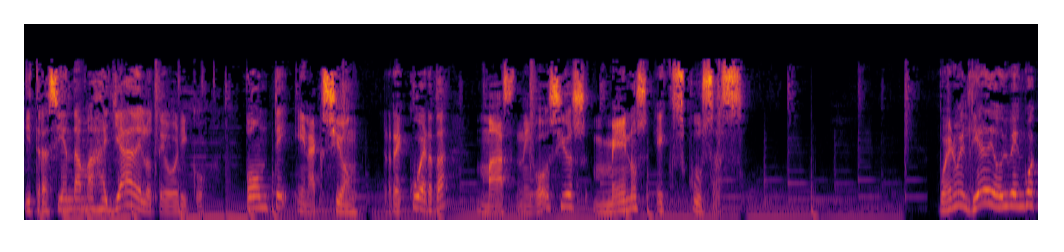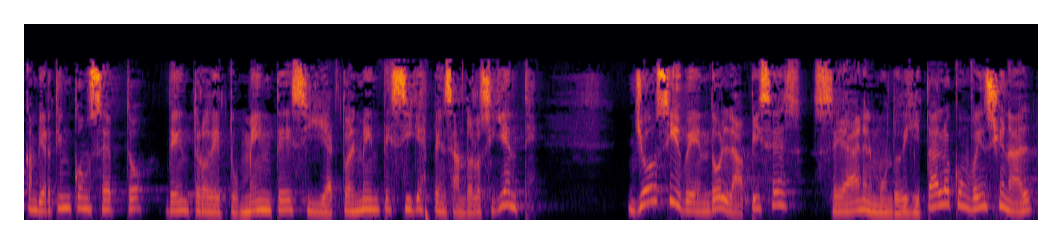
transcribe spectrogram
y trascienda más allá de lo teórico. Ponte en acción. Recuerda, más negocios, menos excusas. Bueno, el día de hoy vengo a cambiarte un concepto dentro de tu mente si actualmente sigues pensando lo siguiente. Yo si vendo lápices, sea en el mundo digital o convencional,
